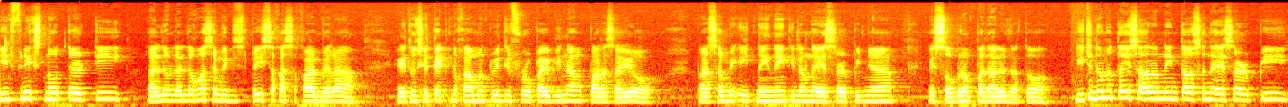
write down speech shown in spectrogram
Infinix Note 30, lalong lalo nga sa may display saka sa camera. Itong si Tecno Camon 24 5G na ang para sa'yo. Para sa may 8990 lang na SRP niya, eh sobrang panalo na to. Dito naman tayo sa around 9,000 na SRP.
